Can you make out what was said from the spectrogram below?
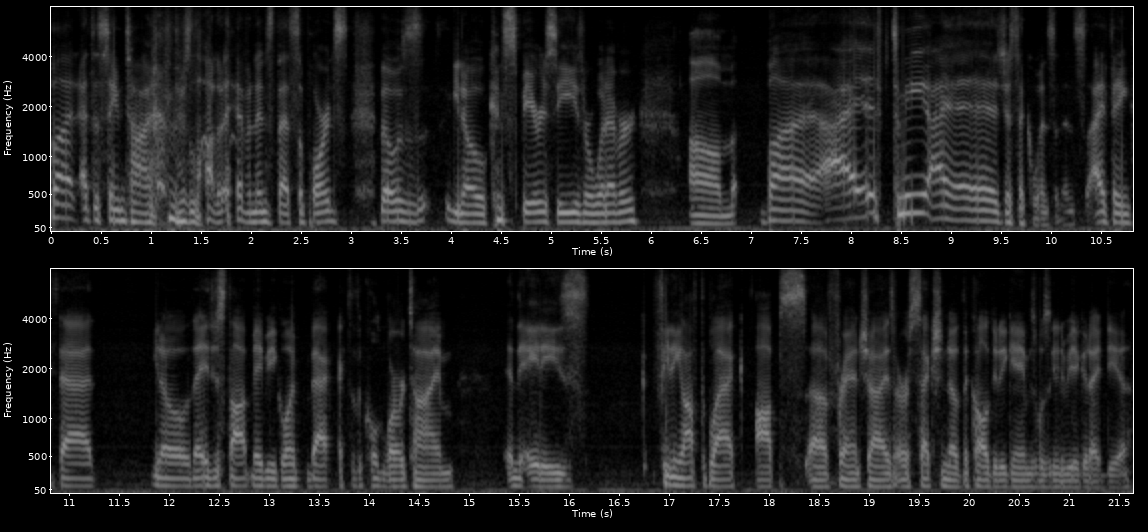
but at the same time, there's a lot of evidence that supports those, you know, conspiracies or whatever. Um, but I, to me, I, it's just a coincidence. I think that, you know, they just thought maybe going back to the Cold War time in the 80s, feeding off the Black Ops uh, franchise or section of the Call of Duty games was going to be a good idea.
